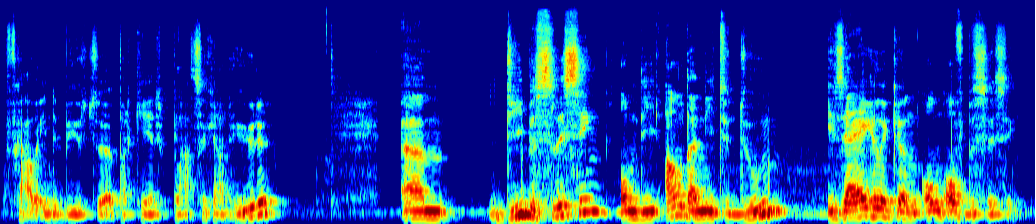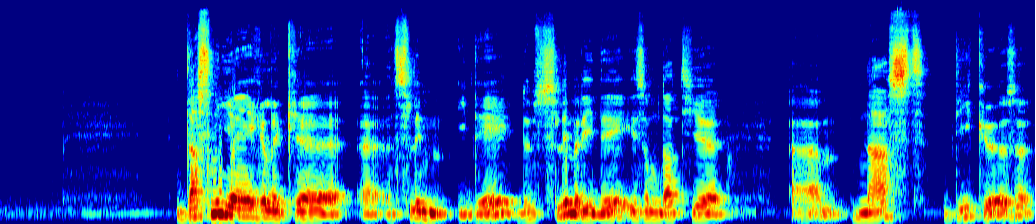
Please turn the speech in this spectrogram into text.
Of gaan we in de buurt eh, parkeerplaatsen gaan huren? Ehm, die beslissing om die al dan niet te doen, is eigenlijk een on-off beslissing. Dat is niet eigenlijk eh, eh, een slim idee. De slimmer idee is omdat je ehm, naast die keuze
